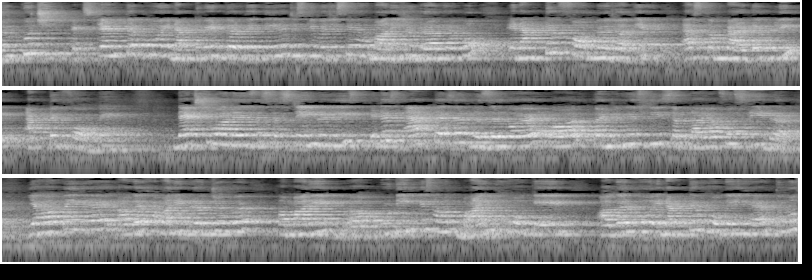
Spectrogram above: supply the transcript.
जो कुछ एक्सटेंट तक वो इनएक्टिवेट कर देती है जिसकी वजह से हमारी जो ड्रग है वो इनएक्टिव फॉर्म में हो जाती है कंपेरेटिवली एक्टिव फॉर्म में next one is sustain release it is act as a reservoir और continuously supply of a free drug यहाँ पे है अगर हमारी ड्रग जो है, हमारी प्रोटीन के साथ बाइंड होके अगर वो इनएक्टिव हो गई है तो वो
